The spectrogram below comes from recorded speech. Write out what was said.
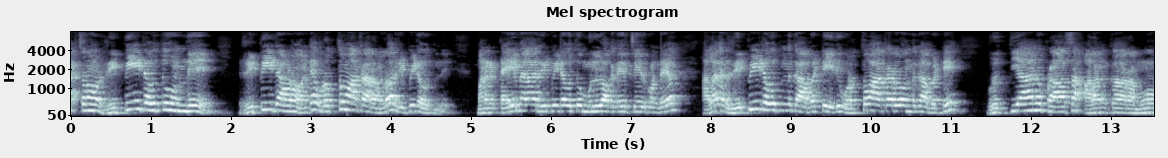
అక్షరం రిపీట్ అవుతూ ఉంది. రిపీట్ అవడం అంటే వృత్తం ఆకారంలో రిపీట్ అవుతుంది. మనకు టైం ఎలా రిపీట్ అవుతూ ముళ్ళు ఒక దగ్గర చేరుకుంటాయో అలా రిపీట్ అవుతుంది కాబట్టి ఇది వృత్తం ఆకారంలో ఉంది కాబట్టి వృత్యానుప్రాస అలంకారము.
